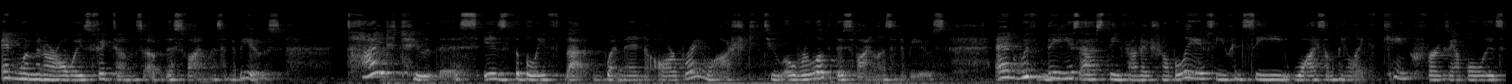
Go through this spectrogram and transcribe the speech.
and women are always victims of this violence and abuse. Tied to this is the belief that women are brainwashed to overlook this violence and abuse. And with these as the foundational beliefs, you can see why something like kink, for example, is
